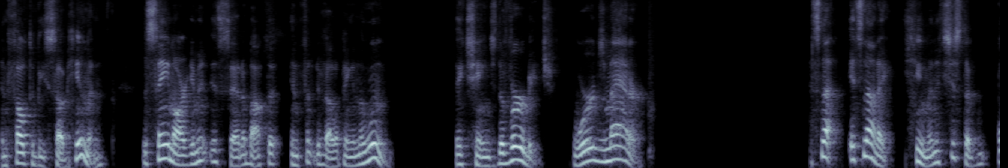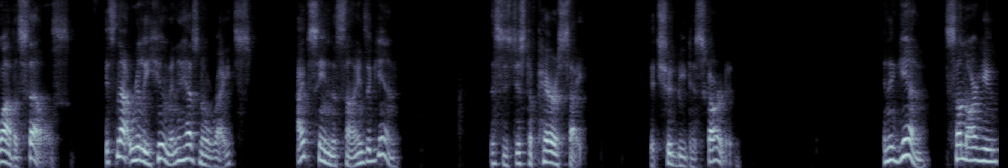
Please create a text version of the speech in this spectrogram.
and felt to be subhuman, the same argument is said about the infant developing in the womb. They change the verbiage. Words matter. It's not, it's not a human, it's just a blob of cells. It's not really human, it has no rights. I've seen the signs again. This is just a parasite. It should be discarded. And again, some argue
